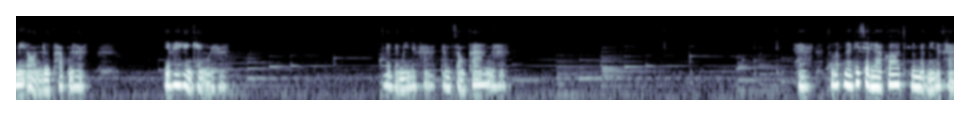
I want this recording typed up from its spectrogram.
ไม่อ่อนหรือพับนะคะ เย็บให้แข็งๆนะคะ ได้แบบนี้นะคะทำสองข้างนะคะค่ะสำหรับงานที่เสร็จแล้วก็จะเป็นแบบนี้นะคะ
